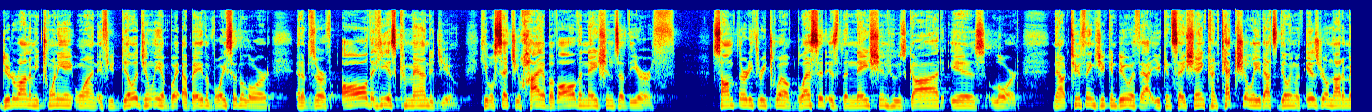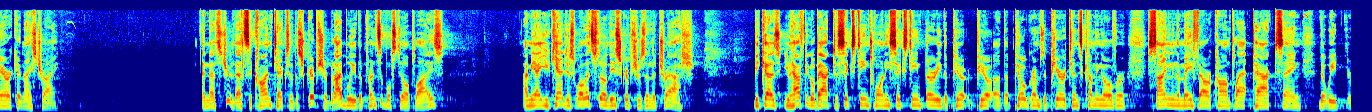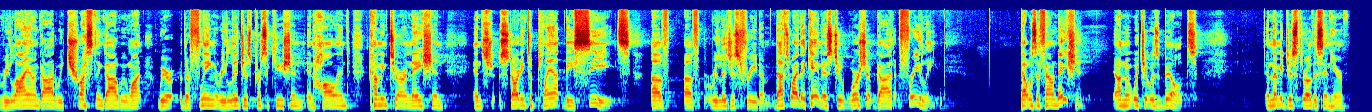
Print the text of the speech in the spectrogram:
Deuteronomy 28:1 If you diligently obey, the voice of the Lord and observe all that he has commanded you, he will set you high above all the nations of the earth. Psalm 33:12 Blessed is the nation whose God is Lord. Now, two things you can do with that. You can say, Shane, contextually, that's dealing with Israel, not America. Nice try. And that's true. That's the context of the scripture, but I believe the principle still applies. I mean, you can't just, well, let's throw these scriptures in the trash. Because you have to go back to 1620, 1630, the, uh, the pilgrims, the Puritans coming over, signing the Mayflower Compact, saying that we rely on God, we trust in God, we want, we're, they're fleeing religious persecution in Holland, coming to our nation, and starting to plant these seeds of, of religious freedom. That's why they came, is to worship God freely. That was the foundation on which it was built. And let me just throw this in here.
